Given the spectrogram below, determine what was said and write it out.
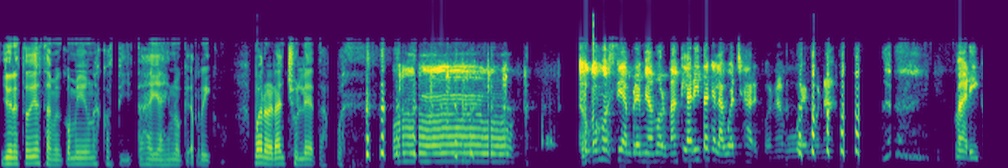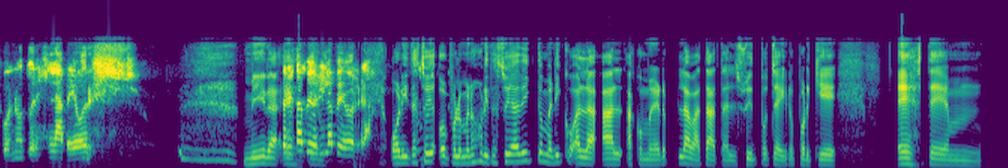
Yo en estos días también comí unas costillitas ahí, ay, no, qué rico. Bueno, eran chuletas, pues. Mm. Tú como siempre, mi amor, más clarita que el agua charco, una huevona. Marico, no, tú eres la peor. Mira, Pero es la peor este, y la peorra. ahorita estoy, o por lo menos ahorita estoy adicto, marico, a, la, al- a comer la batata, el sweet potato, porque, este, mm,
